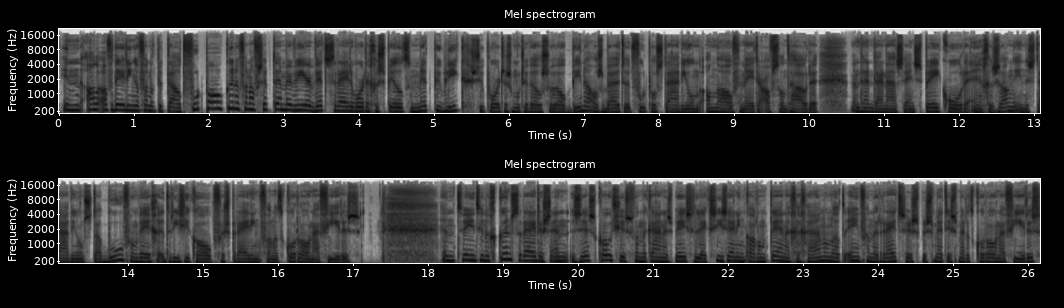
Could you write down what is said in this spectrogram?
In alle afdelingen van het betaald voetbal kunnen vanaf september weer wedstrijden worden gespeeld met publiek. Supporters moeten wel zowel binnen als buiten het voetbalstadion anderhalve meter afstand houden. Daarnaast zijn spreekkoren en gezang in de stadions taboe vanwege het risico op verspreiding van het coronavirus. En 22 kunstrijders en zes coaches van de KNSB-selectie zijn in quarantaine gegaan... omdat een van de rijders besmet is met het coronavirus.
